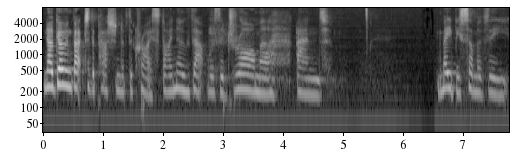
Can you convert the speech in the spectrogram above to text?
Now, going back to the Passion of the Christ, I know that was a drama and maybe some of the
